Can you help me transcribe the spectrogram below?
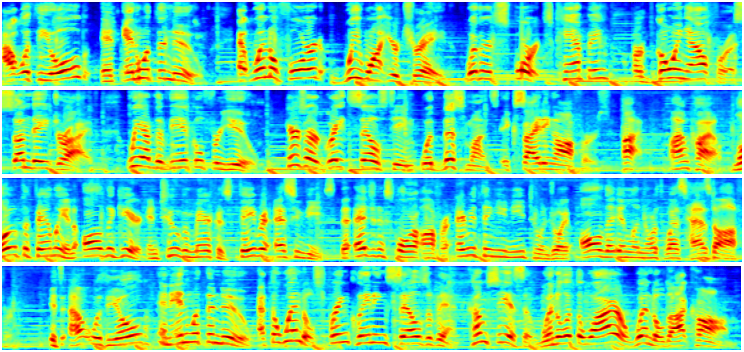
Out with the old and in with the new. At Wendle Ford, we want your trade. Whether it's sports, camping, or going out for a Sunday drive, we have the vehicle for you. Here's our great sales team with this month's exciting offers. Hi, I'm Kyle, Load up the family and all the gear in two of America's favorite SUVs. The Edge and Explorer offer everything you need to enjoy all the Inland Northwest has to offer. It's out with the old and in with the new at the Wendle Spring Cleaning Sales Event. Come see us at Wendle at the Y or Wendle.com.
